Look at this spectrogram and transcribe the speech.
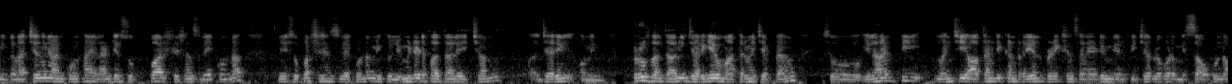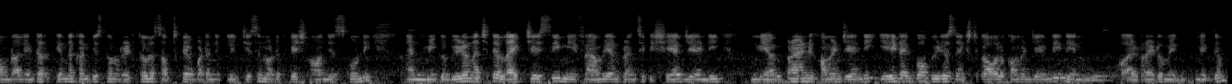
మీకు నచ్చిందని అనుకుంటున్నా ఎలాంటి సూపర్ స్టిషన్స్ లేకుండా మీ సూపర్ స్టిషన్స్ లేకుండా మీకు లిమిటెడ్ ఫలితాలే ఇచ్చాను. జరిగి ఐ మీన్ ట్రూ ఫలితాలు జరిగేవి మాత్రమే చెప్పాను. సో ఇలాంటి మంచి ఆథెంటిక్ అండ్ రియల్ ప్రొడిక్షన్స్ అనేవి మీరు ఫ్యూచర్లో కూడా మిస్ అవ్వకుండా ఉండాలి. అంటే కింద కనిపిస్తున్న red colour subscribe button click చేసి నోటిఫికేషన్ ఆన్ చేసుకోండి. అండ్ మీకు వీడియో నచ్చితే లైక్ చేసి మీ ఫ్యామిలీ అండ్ ఫ్రెండ్స్కి షేర్ చేయండి. మీ అభిప్రాయాన్ని కామెంట్ చేయండి. ఏ టైప్ ఆఫ్ వీడియోస్ నెక్స్ట్ కావాలో కామెంట్ చేయండి. నేను I try to make make them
